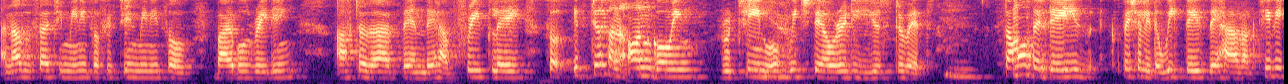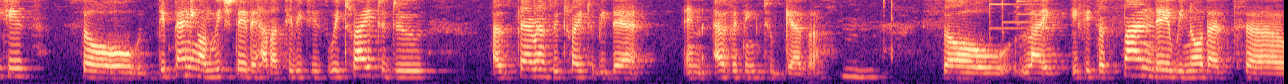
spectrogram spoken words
another 30 minutes or 15 minutes of Bible reading. After that, then they have free play. So it's just an ongoing routine of which they're already used to it. Mm. Some of the days, especially the weekdays, they have activities. So depending on which day they have activities, we try to do, as parents, we try to be there in everything together. Mm. So, like, if it's a Sunday, we know that uh,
